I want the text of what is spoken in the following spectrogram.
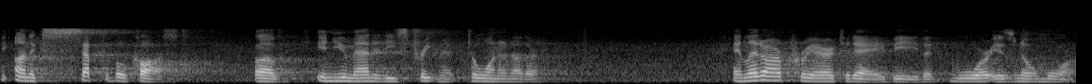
the unacceptable cost of inhumanity's treatment to one another. And let our prayer today be that war is no more.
